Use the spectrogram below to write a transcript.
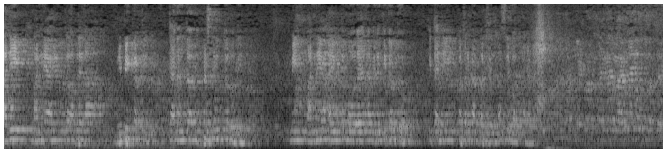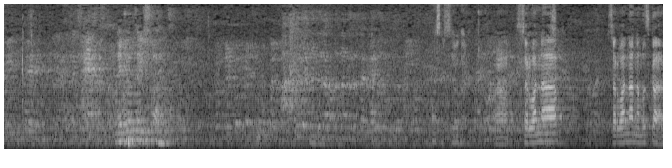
आधी मान्य आयुक्त आपल्याला ब्रिफिंग करतील त्यानंतर प्रश्नोत्तर होते. मी मान्य आयुक्त महोदयांना विनंती करतो की त्यांनी पत्रकार परिषदेला सुरुवात करावी. नेटवर्कचा इश्यू आहे. सर्वांना सर्वांना नमस्कार.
